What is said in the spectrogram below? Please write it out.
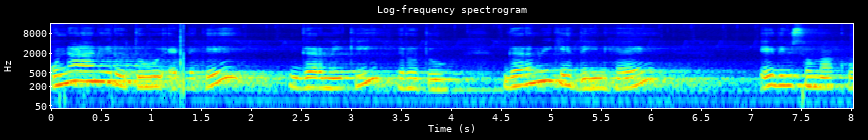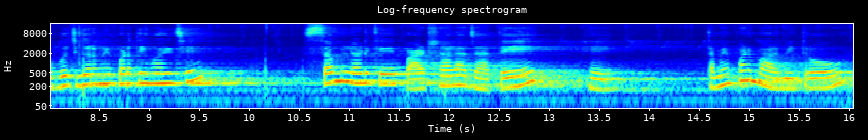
ઉનાળાની ઋતુ એટલે કે ગરમી કી ઋતુ. ગરમી કે દિન હે? એ દિવસોમાં ખૂબ જ ગરમી પડતી હોય છે. સબ લડકે પાઠશાળા જાતે હે. તમે પણ બાળ મિત્રો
